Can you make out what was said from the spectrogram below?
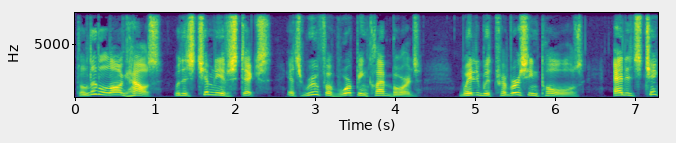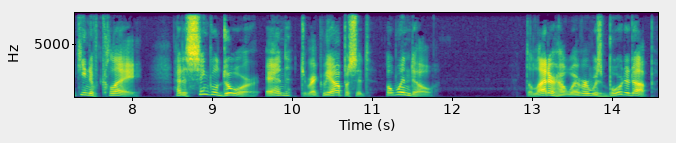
The little log house, with its chimney of sticks, its roof of warping clapboards, weighted with traversing poles, and its chinking of clay, had a single door and, directly opposite, a window. The latter, however, was boarded up.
